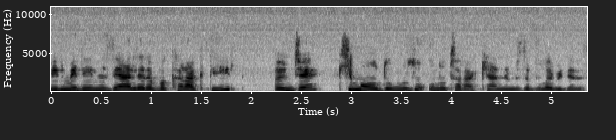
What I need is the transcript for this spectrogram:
bilmediğiniz yerlere bakarak değil, önce kim olduğumuzu unutarak kendimizi bulabiliriz.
